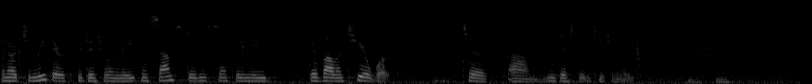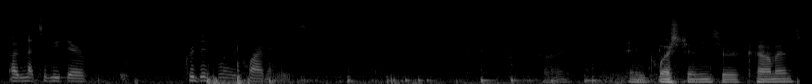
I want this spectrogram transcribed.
in order to meet their credentialing needs, and some students simply need their volunteer work to um, meet their student teaching needs. Uh, not to meet their credentialing requirement needs. Any questions or comments?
